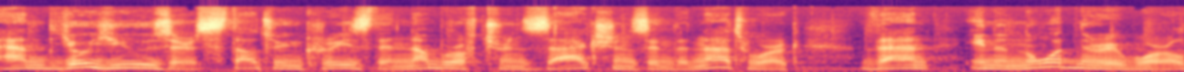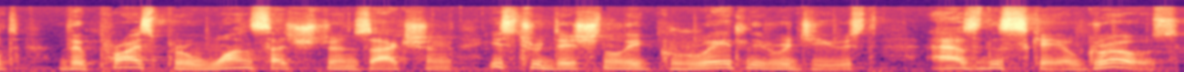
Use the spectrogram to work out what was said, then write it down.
and your users start to increase the number of transactions in the network, then in an ordinary world, the price per one such transaction is traditionally greatly reduced as the scale grows.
